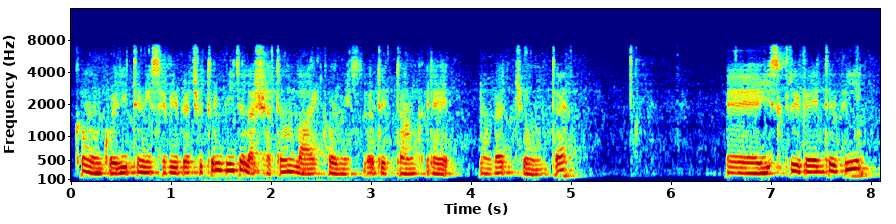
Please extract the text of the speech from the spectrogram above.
Comunque ditemi se vi è piaciuto il video lasciate un like come ho detto anche le nuove aggiunte. E iscrivetevi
